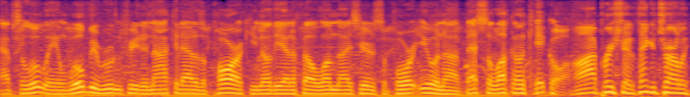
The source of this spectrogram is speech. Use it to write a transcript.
Absolutely, and we'll be rooting for you to knock it out of the park. You know the NFL alumni is here to support you, and uh, best of luck on kickoff. I appreciate it. Thank you, Charlie.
